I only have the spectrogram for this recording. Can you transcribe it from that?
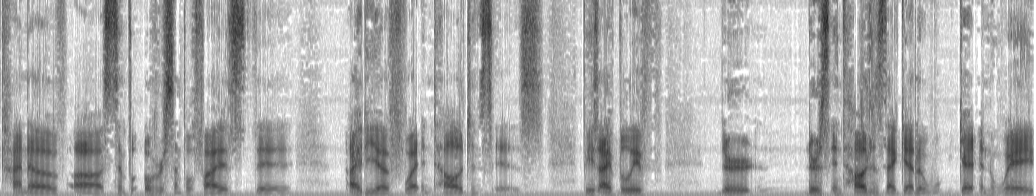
kind of uh, simple oversimplifies the idea of what intelligence is, because I believe there there's intelligence that get a, get in the way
